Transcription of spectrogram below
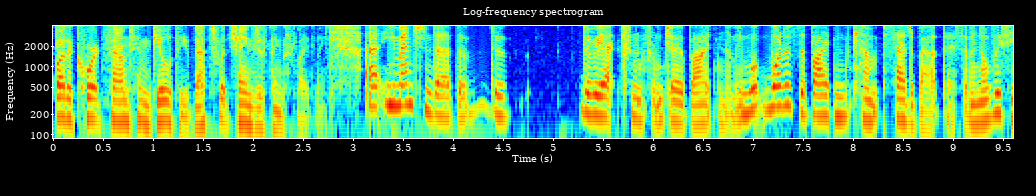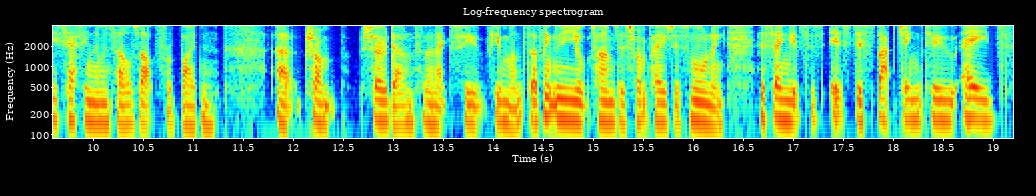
but a court found him guilty. That's what changes things slightly. Uh, you mentioned uh, the the the reaction from Joe Biden. I mean, what what has the Biden camp said about this? I mean, obviously setting themselves up for a Biden uh, Trump showdown for the next few few months. I think the New York Times' is front page this morning is saying it's it's dispatching two aides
